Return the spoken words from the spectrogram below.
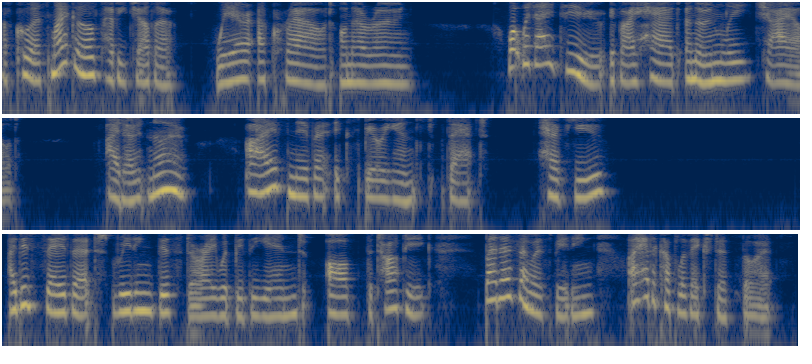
Of course, my girls have each other. We're a crowd on our own. What would I do if I had an only child? I don't know. I've never experienced that. Have you? I did say that reading this story would be the end of the topic, but as I was reading, I had a couple of extra thoughts.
